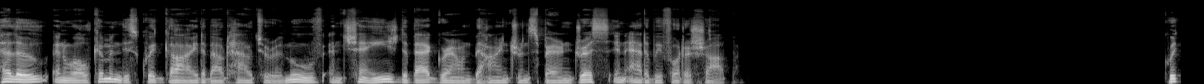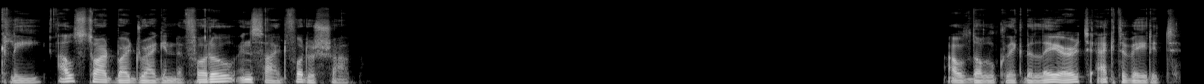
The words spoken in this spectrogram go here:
Hello and welcome in this quick guide about how to remove and change the background behind transparent dress in Adobe Photoshop. Quickly, I'll start by dragging the photo inside Photoshop. I'll double-click the layer to activate it.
